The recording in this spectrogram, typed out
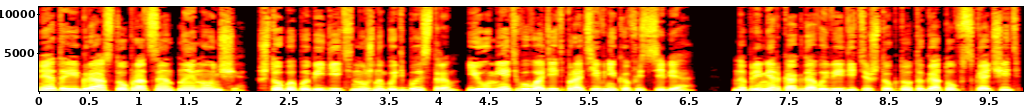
Эта игра стопроцентная нунчи. Чтобы победить, нужно быть быстрым и уметь выводить противников из себя. Например, когда вы видите, что кто-то готов вскочить,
